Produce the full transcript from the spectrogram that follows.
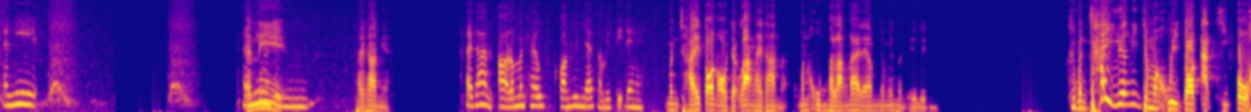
แอนนี่อันนี้มันแอนนี่เป็นไททันไงไททันอ๋อแล้วมันใช้อุปกรณ์ขึ้นย้ายสามมิติได้ไง มันใช้ตอนออกจากร่างไททันอะ มันคุมพลังได้แล้วมันยังไม่เหมือนเอเลนคือมันใช่เรื่องนี้จะมาคุยตอนอัดคลิปโปะ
